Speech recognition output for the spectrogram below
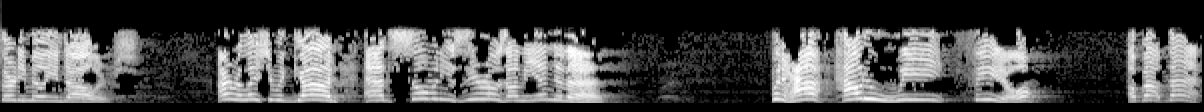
$30 million. Our relation with God adds so many zeros on the end of that. But how, how do we feel about that?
